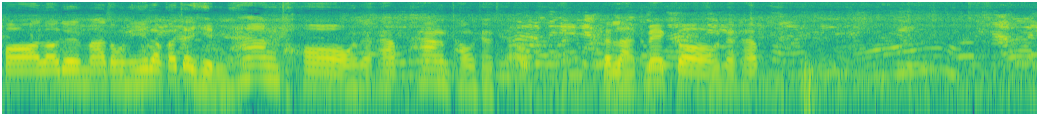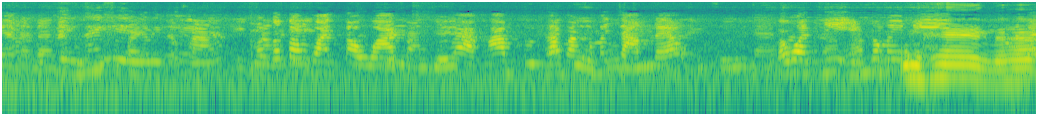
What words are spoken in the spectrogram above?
พอเราเดินมาตรงนี้เราก็จะเห็นห้างทองนะครับ ห้างทองแถวๆตลาดแม่กลองนะครับมันก็ต้องวันต่อวันถ้าข้ามคืนข้ามวันก็ไม่จำแล้วแล้ววันที่เองก็ไม่กุ้งมีแห้งนะฮะข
